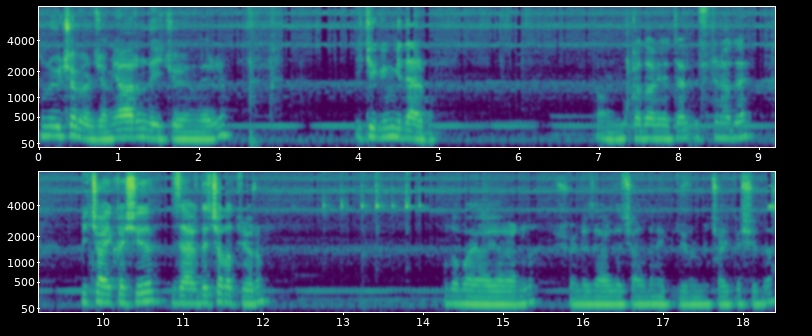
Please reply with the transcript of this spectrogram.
Bunu üçe böleceğim. Yarın da iki öğün veririm. İki gün gider bu. Tamam bu kadar yeter. Üstüne de bir çay kaşığı zerdeçal atıyorum. Bu da bayağı yararlı. Şöyle zerdeçaldan ekliyorum bir çay kaşığı da.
